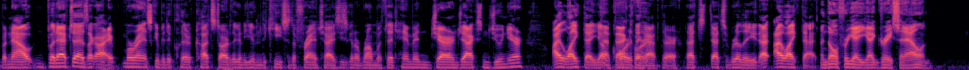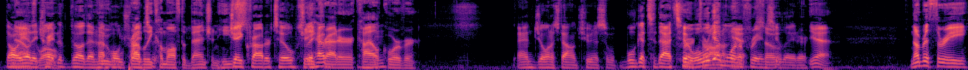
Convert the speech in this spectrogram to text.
But now, but after that, it's like, all right, Morant's gonna be the clear cut starter. They're gonna give him the keys to the franchise. He's gonna run with it. Him and Jaren Jackson Jr. I like that young That core they have there. That's that's really I, I like that. And don't forget, you got Grayson Allen. Oh yeah, they well, traded. Oh, then that whole trade probably come off the bench, and he's Jae Crowder too. So Jae they have, Crowder, Kyle Mhm. Korver. And Jonas Valanciunas. So we'll get to that too. We'll, we'll get more Yeah, free agency so, later. Yeah. Number three,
